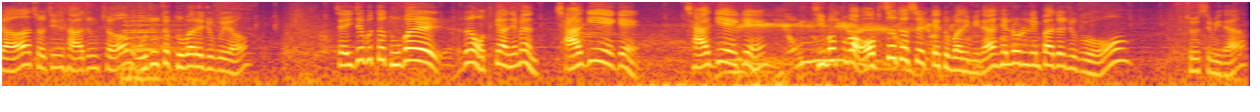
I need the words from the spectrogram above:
자, 저 지금 4중첩, 5중첩 도발해 주고요. 자, 이제부터 도발은 어떻게 하냐면, 자기에게, 자기에게 debuff가 없어졌을 때 도발입니다. 헬로를림 빠져주고. 좋습니다.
